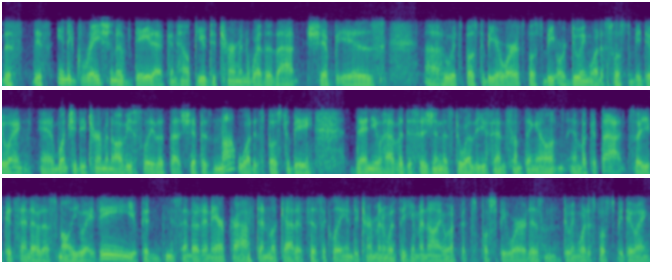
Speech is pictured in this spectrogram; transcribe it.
this this integration of data can help you determine whether that ship is uh, who it's supposed to be or where it's supposed to be or doing what it's supposed to be doing. And once you determine, obviously, that that ship is not what it's supposed to be, then you have a decision as to whether you send something out and look at that. So you could send out a small UAV, you could send out an aircraft and look at it physically and determine with the human eye if it's supposed to be where it is and doing what it's supposed to be doing.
